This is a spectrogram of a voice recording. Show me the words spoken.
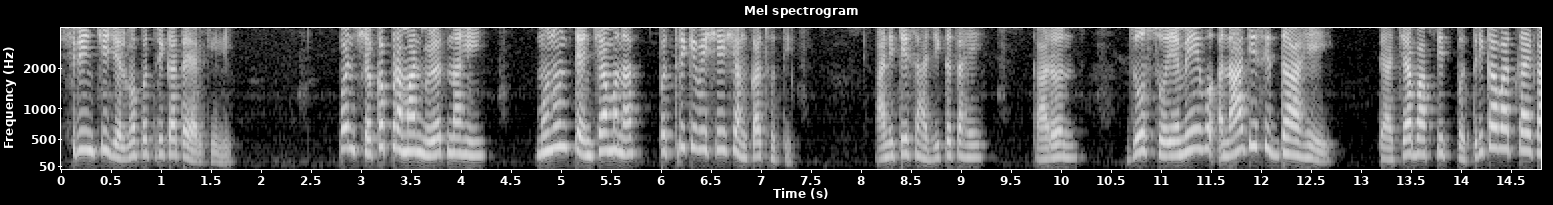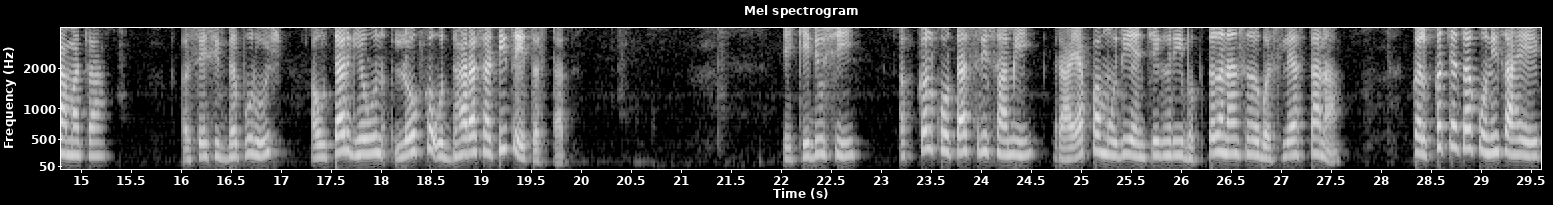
श्रींची जन्मपत्रिका तयार केली. पण शकप्रमाण मिळत नाही म्हणून त्यांच्या मनात पत्रिकेविषयी शंकाच होती. आणि ते साहजिकच आहे कारण जो स्वयमेव अनादिसिद्ध आहे त्याच्या बाबतीत पत्रिकावाद काय कामाचा? असे सिद्ध पुरुष अवतार घेऊन लोक उद्धारासाठीच येत असतात. एके दिवशी अक्कलकोटा श्री स्वामी रायाप्पा मोदी यांचे घरी भक्तगणांसह बसले असताना कलकत्त्याचा कोणी साहेब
